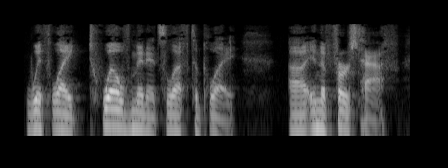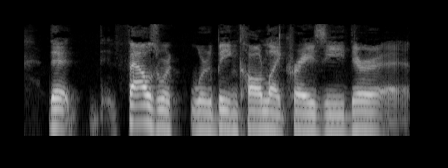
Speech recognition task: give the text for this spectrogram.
with like 12 minutes left to play uh, in the first half. The fouls were were being called like crazy. There,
